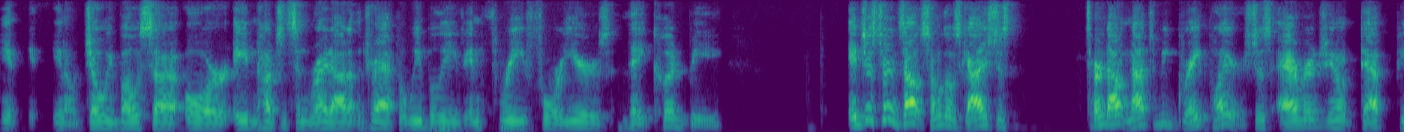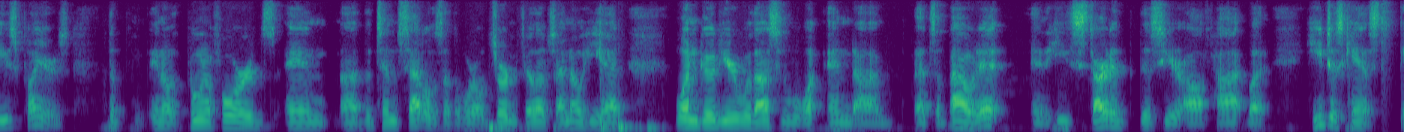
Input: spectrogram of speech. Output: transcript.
you know Joey Bosa or Aidan Hutchinson right out of the draft, but we believe in three, four years they could be. It just turns out some of those guys just turned out not to be great players, just average, you know, depth piece players. The you know Poona Fords and uh, the Tim Settles of the world, Jordan Phillips. I know he had one good year with us, and what and uh, that's about it. And he started this year off hot, but he just can't stay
